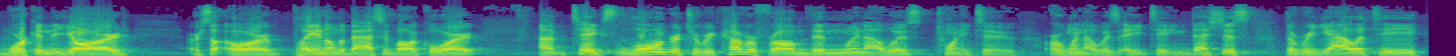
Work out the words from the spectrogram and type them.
work in the yard or, or playing on the basketball court um, takes longer to recover from than when I was 22 or when I was 18. That's just the reality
